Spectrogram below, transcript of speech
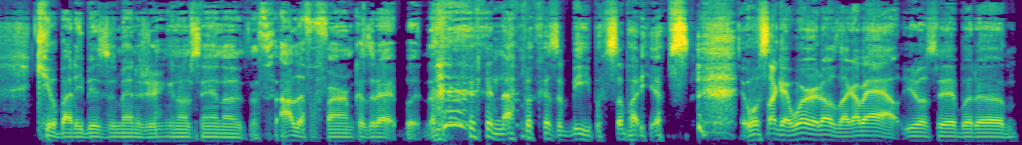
killed by their business manager. You know what I'm saying? Uh, I left a firm because of that, but not because of me, but somebody else. And once I got word, I was like, I'm out. You know what I'm saying? But um,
